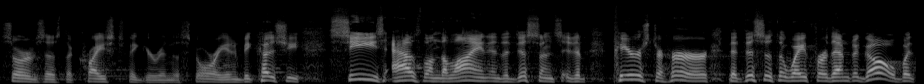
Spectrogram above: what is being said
serves as the Christ figure in the story. And because she sees Aslan the lion in the distance, it appears to her that this is the way for them to go. But,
